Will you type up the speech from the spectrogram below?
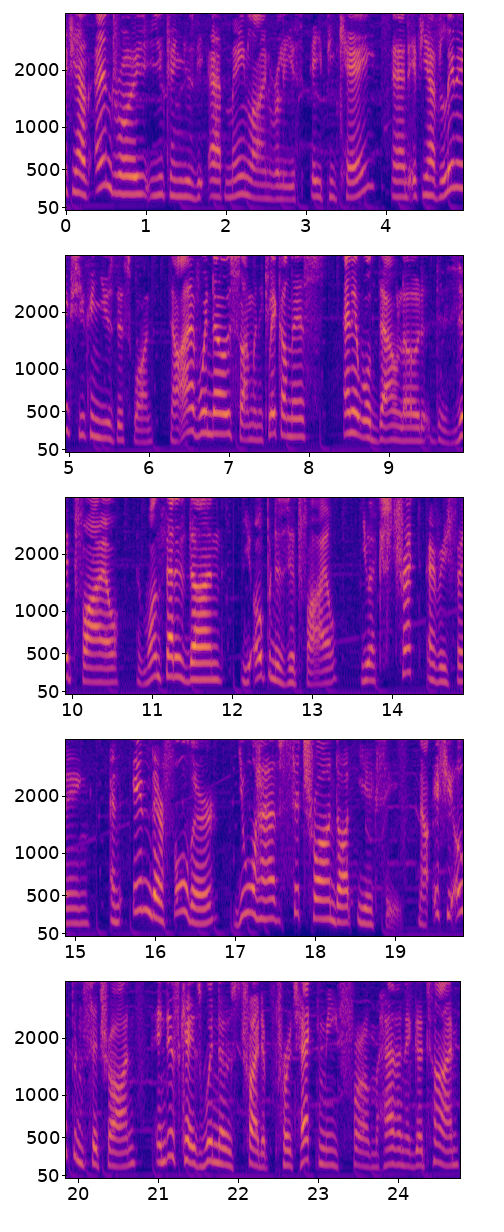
if you have Android, you can use the app mainline release APK, and if you have Linux, you can use this one. Now I have Windows, so I'm going to click on this, and it will download the zip file. And once that is done, you open the zip file, you extract everything, and in their folder, you will have citron.exe. Now, if you open Citron, in this case, Windows try to protect me from having a good time,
